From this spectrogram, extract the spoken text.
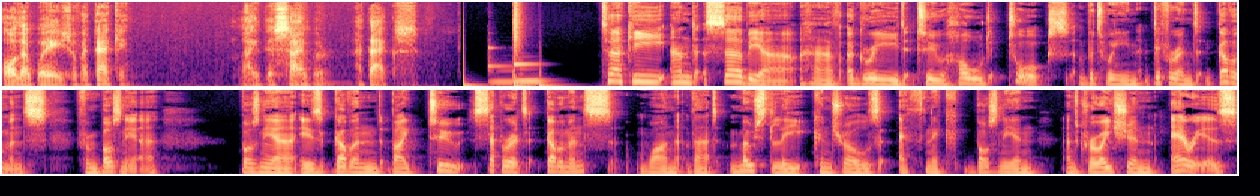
other ways of attacking, like the cyber attacks. Turkey and Serbia have agreed to hold talks between different governments from Bosnia. Bosnia is governed by two separate governments, one that mostly controls ethnic Bosnian and Croatian areas,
